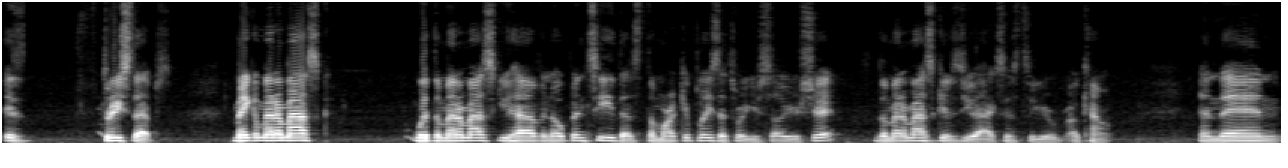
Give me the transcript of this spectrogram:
is three steps. Make a MetaMask. With the MetaMask, you have an OpenSea. That's the marketplace. That's where you sell your shit. The MetaMask gives you access to your account, and then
